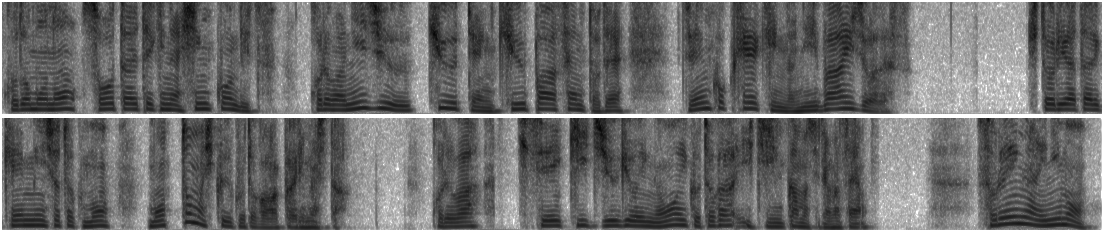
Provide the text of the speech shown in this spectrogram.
子供の相対的な貧困率、これは29.9%で全国平均の2倍以上です。一人当たり県民所得も最も低いことが分かりました。これは非正規従業員が多いことが一因かもしれません。それ以外にも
